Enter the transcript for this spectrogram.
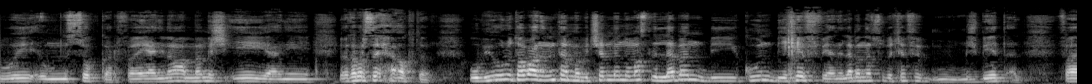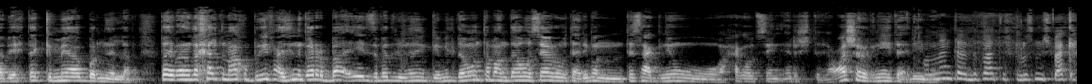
و- ومن السكر. فيعني نوعا ما مش إيه يعني يعتبر صحي أكتر. وبيقولوا طبعا إن أنت لما بتشال منه مصل اللبن بيكون بيخف. يعني اللبن نفسه بيخف مش بيتقل. فبيحتاج كمية أكبر من اللبن. طيب أنا دخلت معاكم بريف. عايزين نجرب بقى إيه الزبادي اليوناني الجميل دون طبعا ده هو سعره تقريبا 9 جنيه وحاجة و90 قرش أو 10 جنيه تقريبا. والله أنت ما دفعتش فلوس مش فاكرة.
